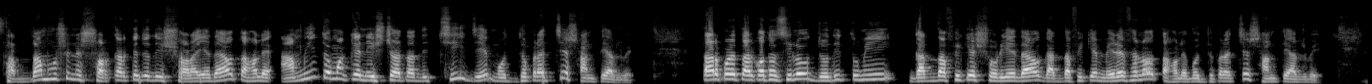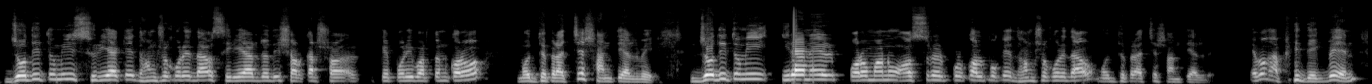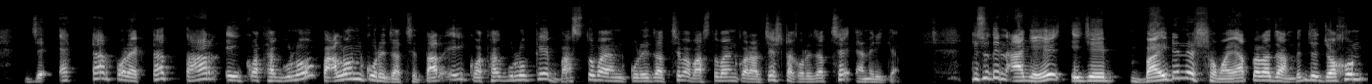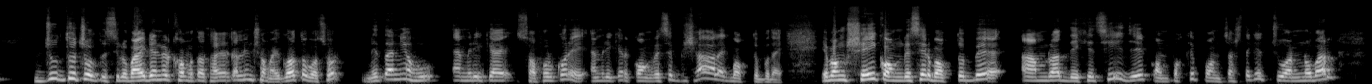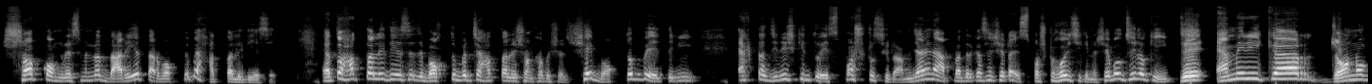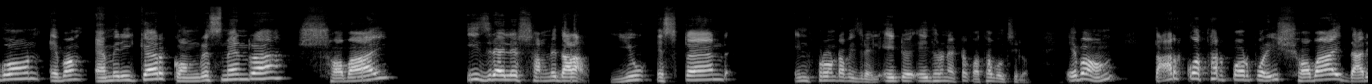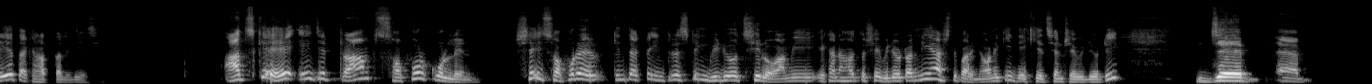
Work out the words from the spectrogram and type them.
সাদ্দাম হোসেনের সরকারকে যদি সরাইয়ে দাও তাহলে আমি তোমাকে নিশ্চয়তা দিচ্ছি যে মধ্যপ্রাচ্যে শান্তি আসবে। তারপরে তার কথা ছিল যদি তুমি গাদ্দাফিকে সরিয়ে দাও গাদ্দাফিকে মেরে ফেলো তাহলে মধ্যপ্রাচ্যে শান্তি আসবে। যদি তুমি সিরিয়াকে ধ্বংস করে দাও সিরিয়ার যদি সরকার কে পরিবর্তন করো মধ্যপ্রাচ্যে শান্তি আসবে। যদি তুমি ইরানের পরমাণু অস্ত্রের প্রকল্পকে ধ্বংস করে দাও মধ্যপ্রাচ্যে শান্তি আসবে। এবং আপনি দেখবেন যে একটার পর একটা তার এই কথাগুলো পালন করে যাচ্ছে, তার এই কথাগুলোকে বাস্তবায়ন করে যাচ্ছে বা বাস্তবায়ন করার চেষ্টা করে যাচ্ছে আমেরিকা। কিছুদিন আগে এই যে বাইডেনের সময় আপনারা জানবেন যে যখন যুদ্ধ চলতেছিল বাইডেনের ক্ষমতা থাকাকালীন সময়। গত বছর নেতানিয়াহু আমেরিকায় সফর করে আমেরিকার কংগ্রেসে বিশাল এক বক্তব্য দেয় এবং সেই কংগ্রেসের বক্তব্যে আমরা দেখেছি যে কমপক্ষে পঞ্চাশ থেকে চুয়ান্ন বার সব কংগ্রেসম্যানরা দাঁড়িয়ে তার বক্তব্যে হাততালি দিয়েছে। এত হাততালি দিয়েছে যে বক্তব্যের চেয়ে হাততালির সংখ্যা বেশি সেই বক্তব্যে তিনি একটা জিনিস কিন্তু স্পষ্ট ছিল। আমি জানি না আপনাদের কাছে সেটা স্পষ্ট হয়েছে কিনা। সে বলছিল কি যে আমেরিকার জনগণ এবং আমেরিকার কংগ্রেসম্যানরা সবাই ইসরায়েলের সামনে দাঁড়াও। You stand in front of Israel এই এই ধরনের একটা কথা বলছিল। এবং তার কথার পরপরই সবাই দাঁড়িয়ে তাকে হাততালি দিয়েছে। আজকে এই যে ট্রাম্প সফর করলেন, সেই সফরের কিন্তু একটা ইন্টারেস্টিং ভিডিও ছিল। আমি এখানে হয়তো সেই ভিডিওটা নিয়ে আসতে পারিনি, অনেকেই দেখিয়েছেন সেই ভিডিওটি যে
